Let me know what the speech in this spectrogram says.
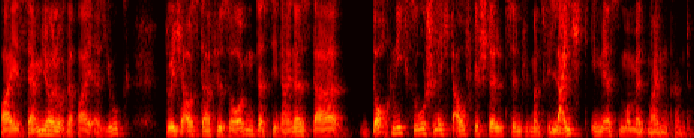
bei Samuel oder bei Ayuk durchaus dafür sorgen, dass die Niners da doch nicht so schlecht aufgestellt sind, wie man es vielleicht im ersten Moment meinen könnte.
